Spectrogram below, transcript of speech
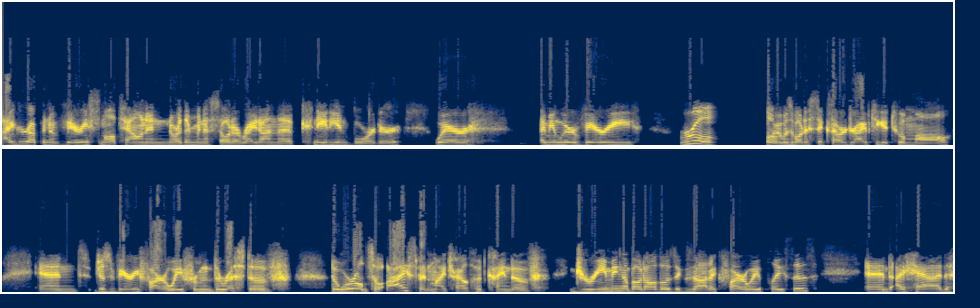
I grew up in a very small town in northern Minnesota, right on the Canadian border. Where, I mean, we were very rural. It was about a six-hour drive to get to a mall, and just very far away from the rest of the world. So I spent my childhood kind of dreaming about all those exotic, faraway places. And I had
